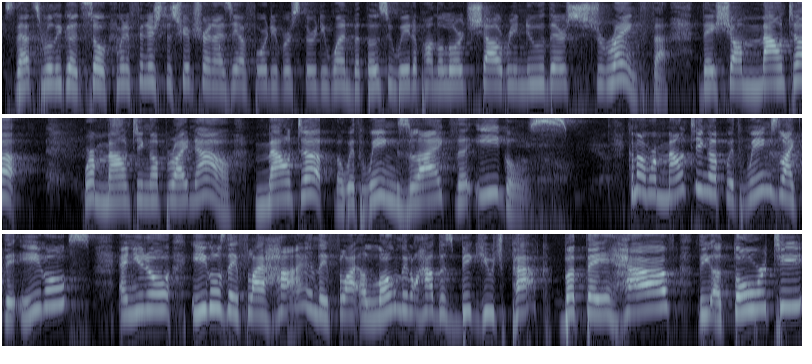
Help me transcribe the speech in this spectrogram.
So that's really good. So I'm going to finish the scripture in Isaiah 40 verse 31. But those who wait upon the Lord shall renew their strength. They shall mount up. We're mounting up right now. Mount up with wings like the eagles. Come on, we're mounting up with wings like the eagles. And you know, eagles, they fly high and they fly alone. They don't have this big, huge pack, but they have the authority.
